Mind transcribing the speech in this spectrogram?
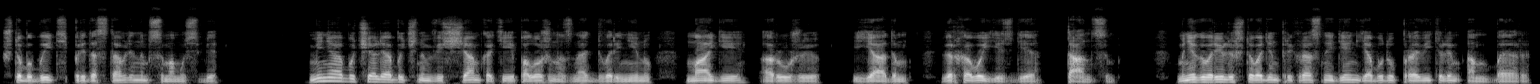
чтобы быть предоставленным самому себе. Меня обучали обычным вещам, какие положено знать дворянину, магии, оружию, ядам, верховой езде, танцам. Мне говорили, что в один прекрасный день я буду правителем Амбера.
